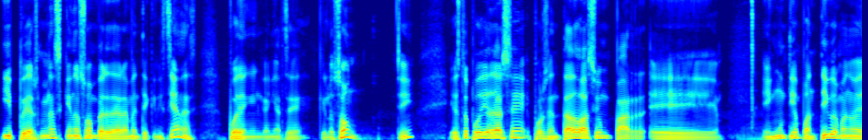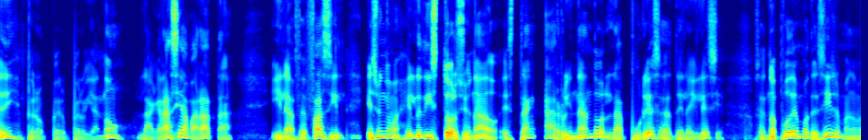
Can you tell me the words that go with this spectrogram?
y personas que no son verdaderamente cristianas pueden engañarse que lo son. ¿sí? Esto podía darse por sentado hace un par, eh, en un tiempo antiguo, hermano Eddie, pero, pero, pero ya no. La gracia barata y la fe fácil es un evangelio distorsionado. Están arruinando la pureza de la iglesia. O sea, no podemos decir, hermano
